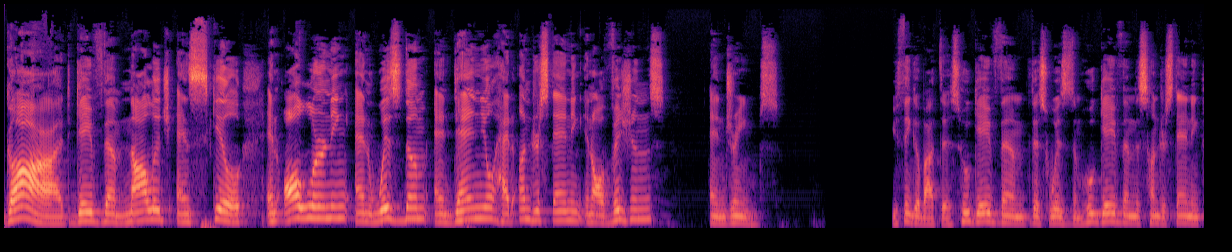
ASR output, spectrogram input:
God gave them knowledge and skill and all learning and wisdom, and Daniel had understanding in all visions and dreams. You think about this. Who gave them this wisdom? Who gave them this understanding?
